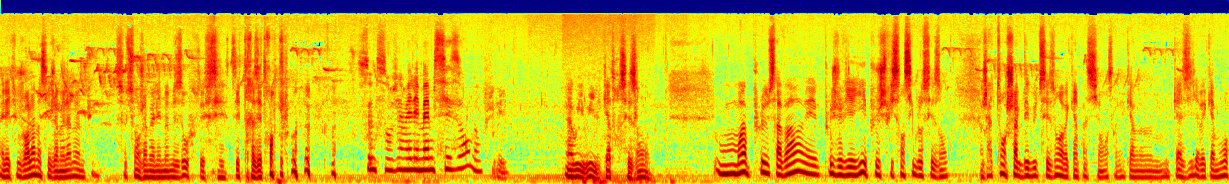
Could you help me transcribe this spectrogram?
elle est toujours là, mais c'est jamais la même. Ce sont jamais les mêmes eaux. C'est très étrange. Ce ne sont jamais les mêmes saisons non plus. Ah oui, oui, les quatre saisons. Moi, plus ça va et plus je vieillis et plus je suis sensible aux saisons. J'attends chaque début de saison avec impatience, avec euh, quasi avec amour.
